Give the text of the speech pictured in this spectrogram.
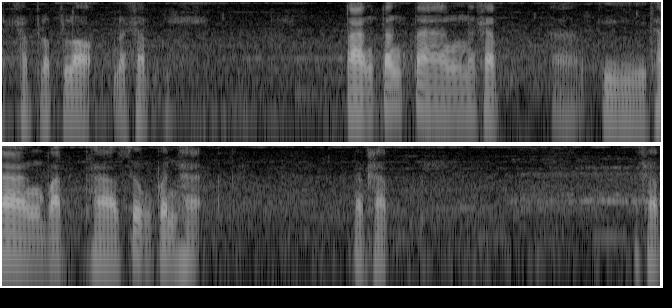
นะครับรอบๆนะครับปางต่างๆนะครับที่ทางวัดทาสุ่งพนหะนะครับนะครับ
